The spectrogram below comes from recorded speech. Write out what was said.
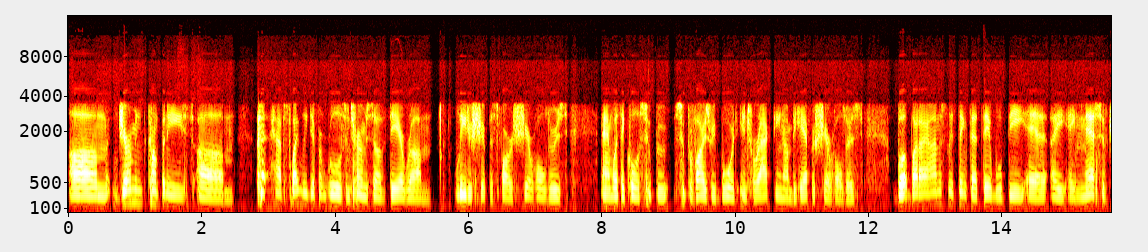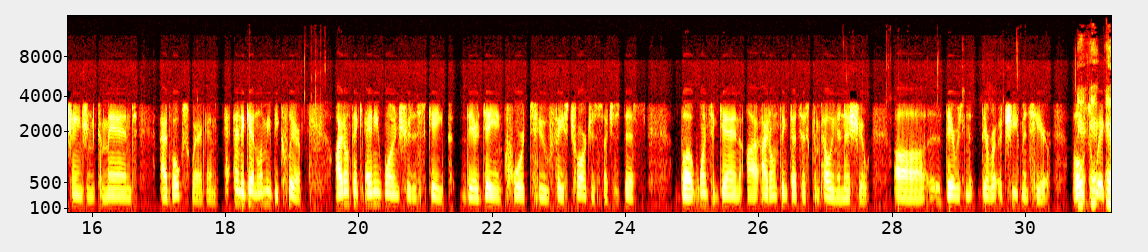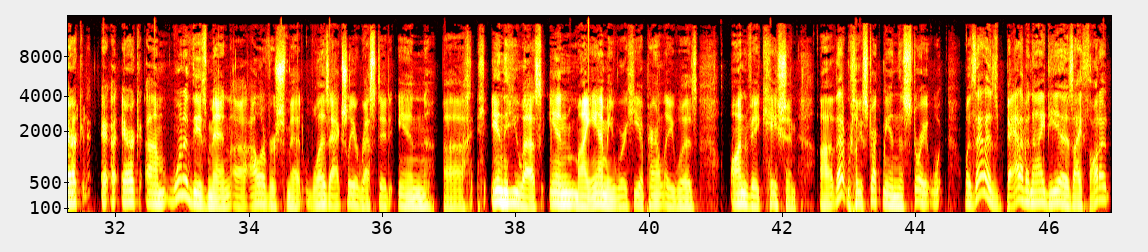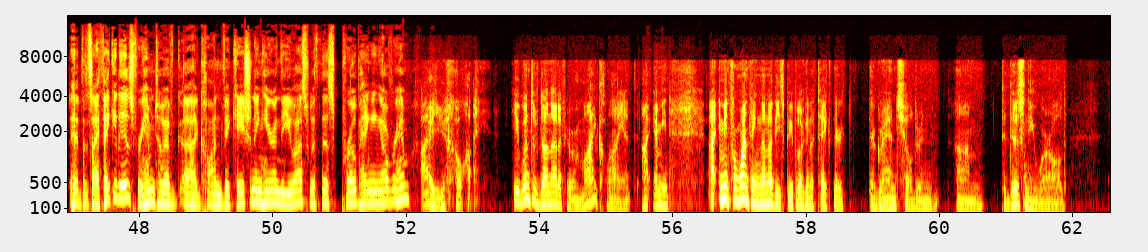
Um, German companies um, have slightly different rules in terms of their um, leadership as far as shareholders and what they call a super, supervisory board interacting on behalf of shareholders. But, but I honestly think that there will be a, a, a massive change in command at Volkswagen. And again, let me be clear. I don't think anyone should escape their day in court to face charges such as this. But once again, I, I don't think that's as compelling an issue. Uh, there is there were achievements here. Volkswagen Erik, been... Erik, um, one of these men, uh, Oliver Schmidt, was actually arrested in uh, in the U.S. in Miami, where he apparently was on vacation. Uh, that really struck me in this story. Was that as bad of an idea as I thought it? As I think it is for him to have uh, gone vacationing here in the U.S. with this probe hanging over him. I, you know, I, he wouldn't have done that if he were my client. I, I mean, I mean, for one thing, none of these people are going to take their their grandchildren um, to Disney World.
